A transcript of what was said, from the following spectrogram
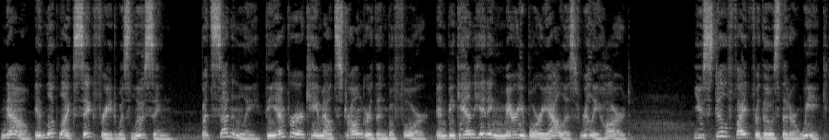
Now, it looked like Siegfried was losing. But suddenly, the Emperor came out stronger than before and began hitting Mary Borealis really hard. You still fight for those that are weak,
